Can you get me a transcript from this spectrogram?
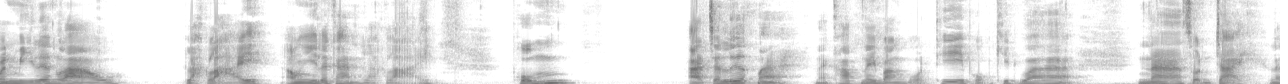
มันมีเรื่องราวหลากหลาย เอางี้ล้วกันหลากหลาย ผมอาจจะเลือกมานะครับในบางบทที่ผมคิดว่าน่าสนใจและ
